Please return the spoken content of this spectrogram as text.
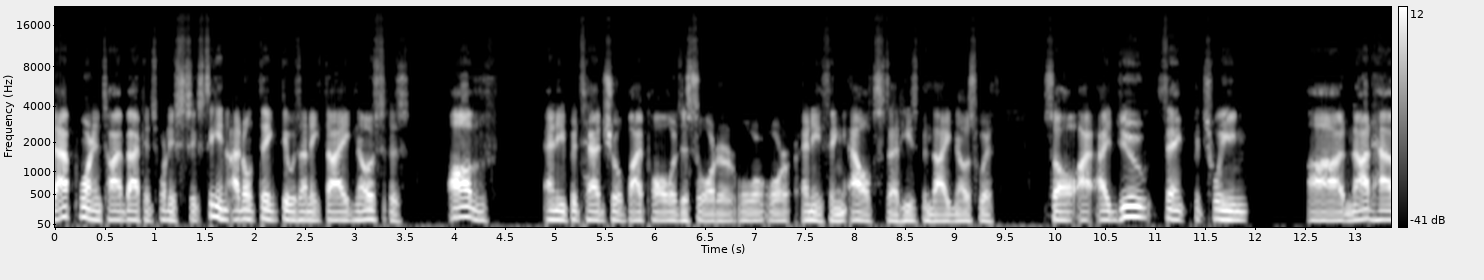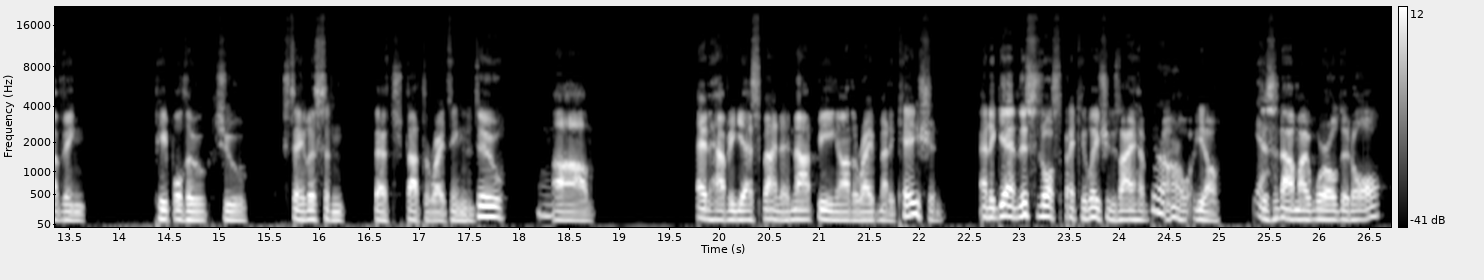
that point in time, back in 2016, I don't think there was any diagnosis of any potential bipolar disorder or or anything else that he's been diagnosed with. So I, I do think between uh, not having people to to say, listen, that's not the right thing to do, Right. um, and having yes men and not being on the right medication. And again, this is all speculation because I have no, you know, Yeah. this is not my world at all.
